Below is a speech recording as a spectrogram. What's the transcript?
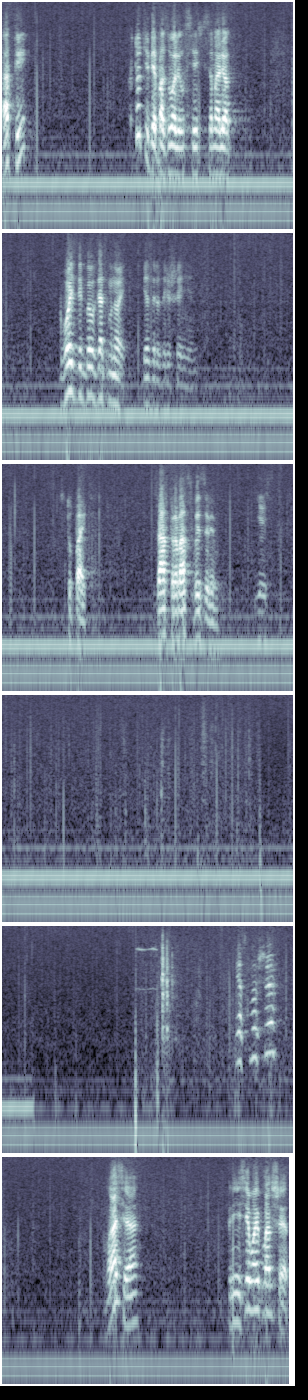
А ты? Кто тебе позволил сесть в самолет? Гвоздик был взят мной, без разрешения. Ступайте. Завтра вас вызовем. Есть. Я слушаю. Вася, принеси мой планшет.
